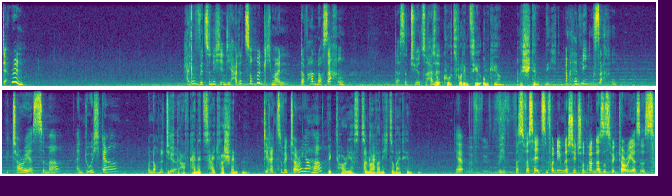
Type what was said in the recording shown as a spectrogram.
Darren! Hallo, willst du nicht in die Halle zurück? Ich meine, da waren noch Sachen. Da ist eine Tür zur Halle. So kurz vor dem Ziel umkehren? Bestimmt nicht. Aber dann liegen Sachen. Victorias Zimmer, ein Durchgang und noch eine Tür. Ich darf keine Zeit verschwenden. Direkt zu Victoria, ha? Victorias Zimmer Okay. war nicht so weit hinten. Ja, wie, was, was hältst du denn von dem? Da steht schon dran, dass es Victorias ist.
